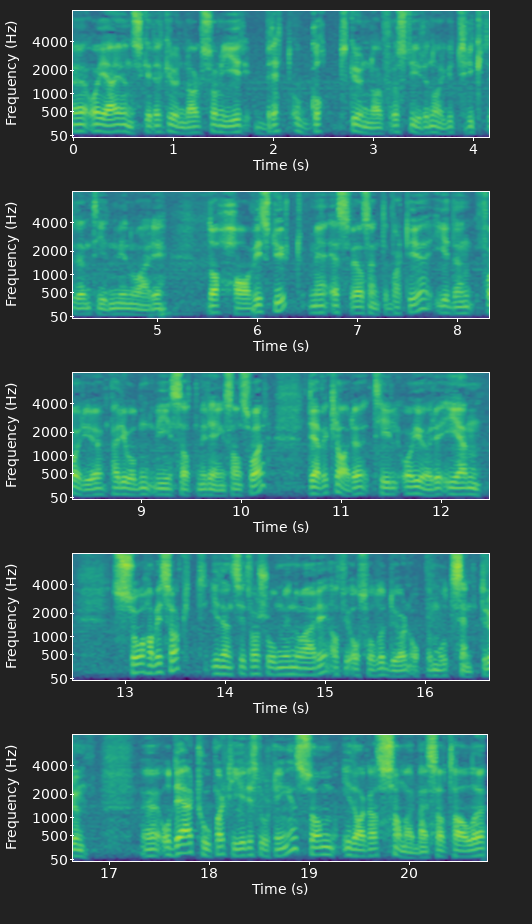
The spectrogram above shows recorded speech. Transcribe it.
eh, og jeg ønsker et grunnlag som gir bredt og godt grunnlag for å styre Norge trygt i den tiden vi nå er i. Da har vi styrt med SV og Senterpartiet i den forrige perioden vi satt med regjeringsansvar. Det er vi klare til å gjøre igjen. Så har vi sagt i den situasjonen vi nå er i, at vi også holder døren oppe mot sentrum. Og Det er to partier i Stortinget som i dag har samarbeidsavtale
